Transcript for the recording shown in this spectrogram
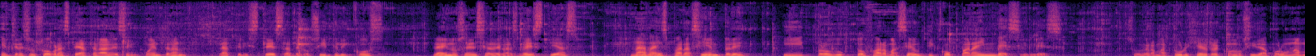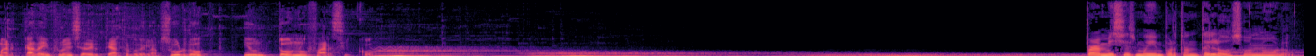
Entre sus obras teatrales se encuentran La tristeza de los cítricos, La inocencia de las bestias, Nada es para siempre y Producto farmacéutico para imbéciles. Su dramaturgia es reconocida por una marcada influencia del teatro del absurdo y un tono fársico. Para mí sí es muy importante lo sonoro.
